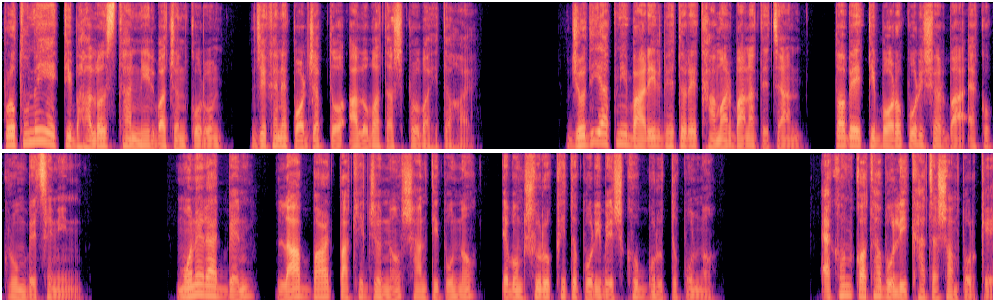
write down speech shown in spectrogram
প্রথমেই একটি ভালো স্থান নির্বাচন করুন, যেখানে পর্যাপ্ত আলো বাতাস প্রবাহিত হয়। যদি আপনি বাড়ির ভেতরে খামার বানাতে চান, তবে একটি বড় পরিসর বা একক রুম বেছে নিন। মনে রাখবেন, লাভ বার্ড পাখির জন্য শান্তিপূর্ণ এবং সুরক্ষিত পরিবেশ খুব গুরুত্বপূর্ণ। এখন কথা বলি খাঁচা সম্পর্কে।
